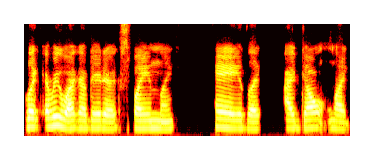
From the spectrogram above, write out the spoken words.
like every white guy I've dated explain like, hey, like I don't like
